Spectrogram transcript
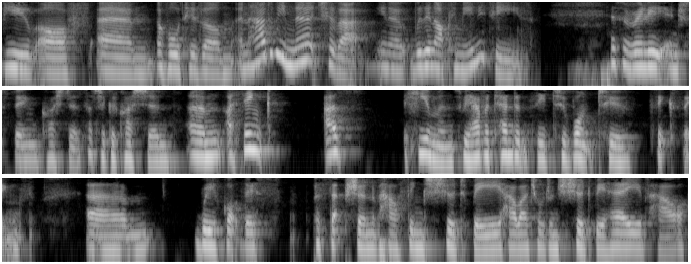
view of um, of autism? And how do we nurture that you know within our communities it's a really interesting question. It's such a good question. Um, I think as humans, we have a tendency to want to fix things. Um, we've got this perception of how things should be, how our children should behave, how,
